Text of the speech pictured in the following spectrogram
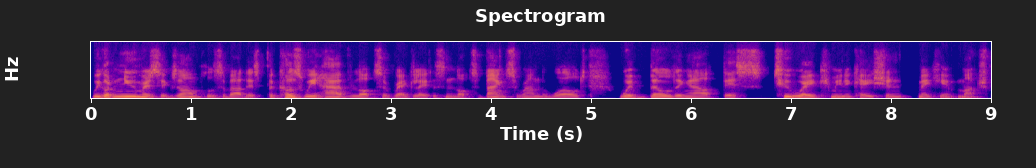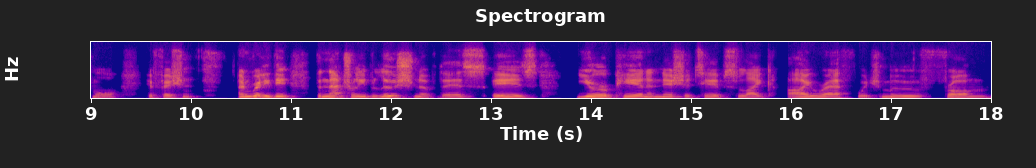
we've got numerous examples about this because we have lots of regulators and lots of banks around the world. We're building out this two-way communication, making it much more efficient. And really, the the natural evolution of this is European initiatives like IREF, which move from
